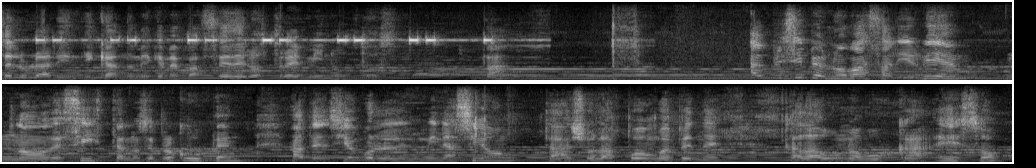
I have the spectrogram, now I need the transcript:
celular indicándome que me pasé de los 3 minutos. Al principio no va a salir bien, no desistan, no se preocupen. Atención con la iluminación, yo la pongo, depende, cada uno busca eso.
